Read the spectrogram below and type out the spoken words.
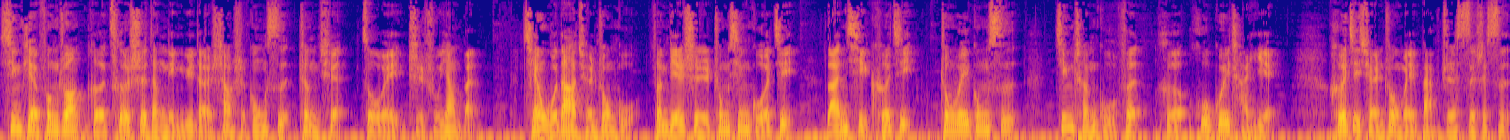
芯片封装和测试等领域的上市公司证券作为指数样本。前五大权重股分别是中芯国际、蓝启科技、中微公司、金城股份和沪硅产业，合计权重为百分之四十四。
